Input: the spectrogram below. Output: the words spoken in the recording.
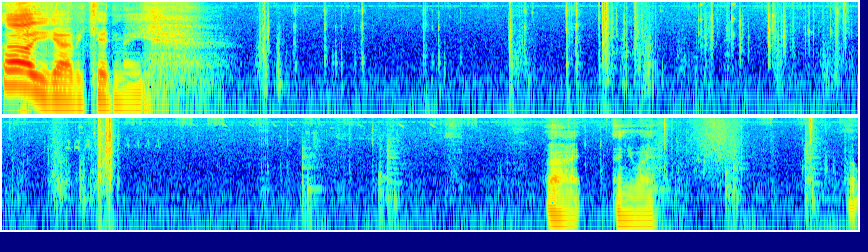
Oh, you gotta be kidding me. All right. Anyway. Oh.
